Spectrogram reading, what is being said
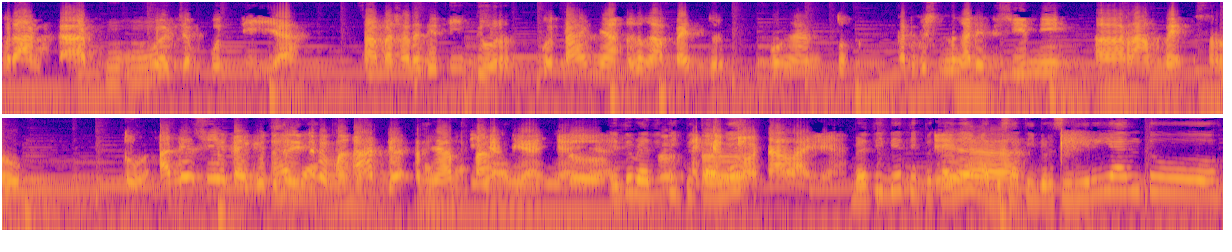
berangkat, Mm-mm. gue jemput dia. Sampai sana dia tidur. Gue tanya lu ngapain tidur? Gue ngantuk. Tapi gue seneng ada di sini. Eh, rame seru. Tuh ada sih yang kayak gitu. Ada, itu memang ada. ada, ternyata. Iya, iya, iya, Tuh. iya. itu berarti tipikalnya lah ya. berarti dia tipikalnya Iya. nggak bisa tidur sendirian tuh.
